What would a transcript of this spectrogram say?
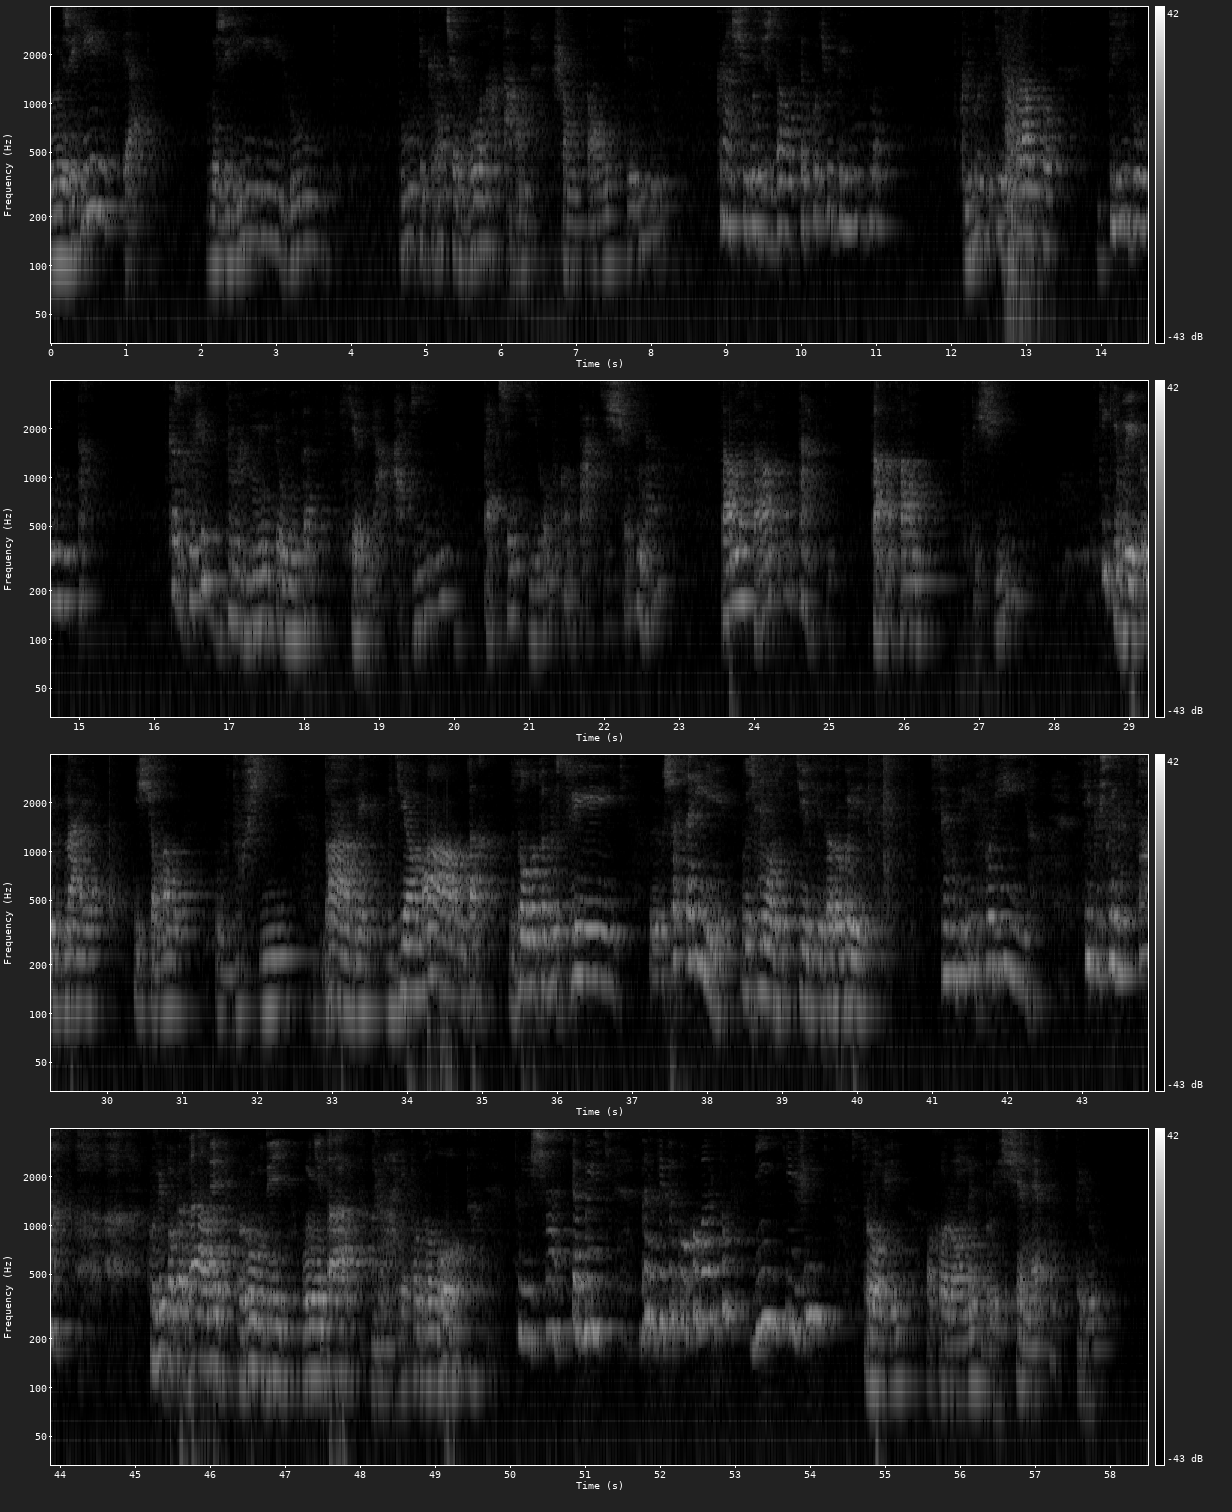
У Межигір'ї свято, в Межигір'ї люд. Тут ікра червона, а там шампанське льют. Кращого діждався хоч один із нас. В клюзеті гранто диво унітаз. Скаже хтось, дурниця унітаз, херня, а він з першим тілом в контакті щодня. Сам на сам в контакті, сам на сам в тиші. Скільки випив, знає, і що мав в душі, дами в діамантах, золото висить, шахтарі лиш можуть стільки заробити. Всюди ейфорія, всі прийшли в екстаз, коли показали рудий унітаз, грає позолота. То є щастя мить, заради такого варто в світі жить. Строгий охоронець ближче не пустив.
